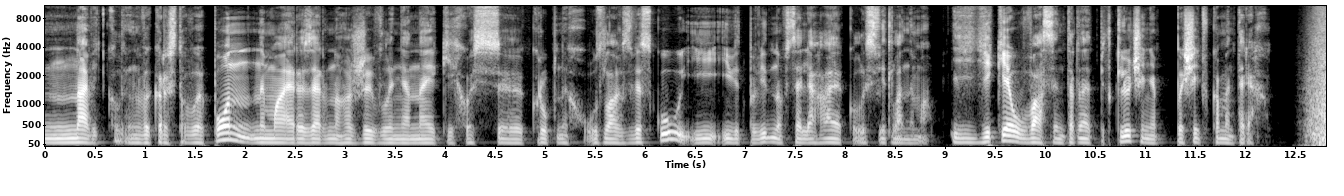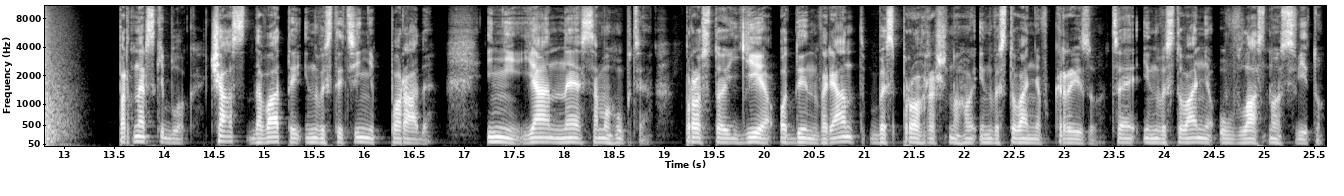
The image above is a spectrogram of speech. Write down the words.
навіть коли він використовує пон, немає резервного живлення на якихось е, крупних узлах зв'язку, і, і відповідно все лягає, коли світла нема. Яке у вас інтернет-підключення? Пишіть в коментарях. Партнерський блок. Час давати інвестиційні поради. І ні, я не самогубця. Просто є один варіант безпрограшного інвестування в кризу це інвестування у власну освіту.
